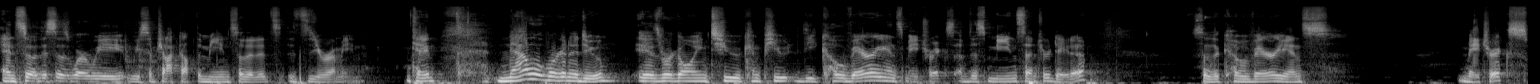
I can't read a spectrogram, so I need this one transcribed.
And so this is where we, we subtract off the mean so that it's, it's zero mean. Okay, now what we're going to do is we're going to compute the covariance matrix of this mean center data. So the covariance matrix.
